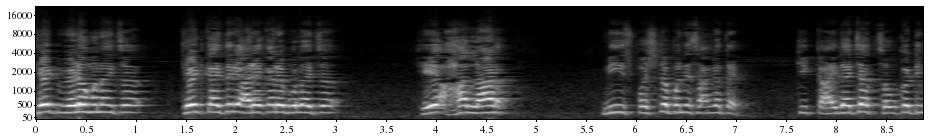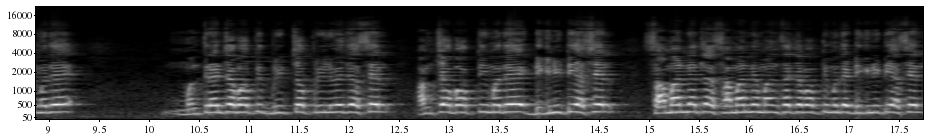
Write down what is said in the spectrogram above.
थेट वेडं म्हणायचं थेट काहीतरी आरेकारे बोलायचं. हे हा लाड मी स्पष्टपणे सांगत आहे की कायद्याच्या चौकटीमध्ये मंत्र्यांच्या बाबतीत ब्रीचचा प्रिव्हिलेज असेल आमच्या बाबतीमध्ये डिग्निटी असेल सामान्यातल्या सामान्य माणसाच्या बाबतीमध्ये डिग्निटी असेल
